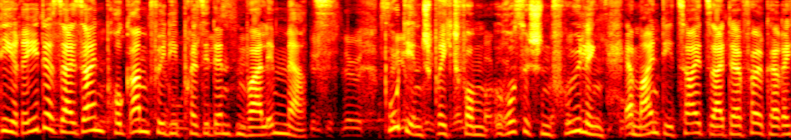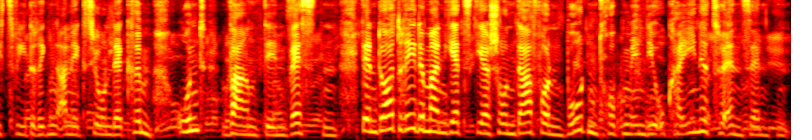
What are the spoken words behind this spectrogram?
Die Rede sei sein Programm für die Präsidentenwahl im März. Putin spricht vom russischen Frühling. Er meint die Zeit seit der völkerrechtswidrigen Annexion der Krim und warnt den Westen. Denn dort rede man jetzt ja schon davon, Bodentruppen in die Ukraine zu entsenden.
